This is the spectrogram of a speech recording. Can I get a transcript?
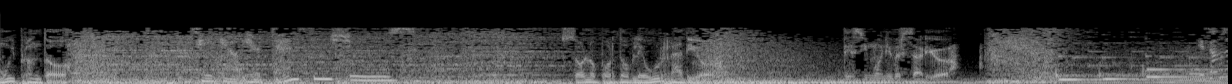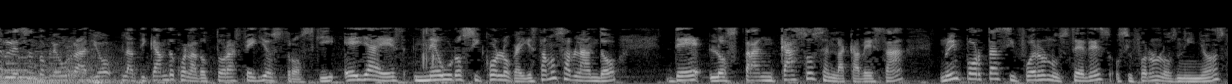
Muy pronto, Take out your dancing shoes. solo por W Radio. Décimo aniversario. Estamos de regreso en W Radio platicando con la doctora Feggy Ostrowski. Ella es neuropsicóloga y estamos hablando de los trancazos en la cabeza. No importa si fueron ustedes o si fueron los niños.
